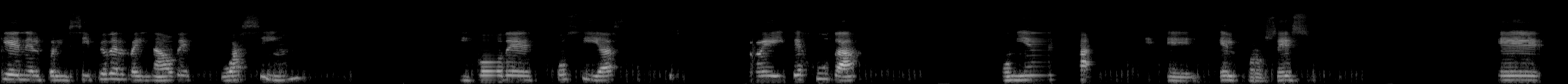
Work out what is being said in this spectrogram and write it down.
que en el principio del reinado de Joacín, hijo de Josías, rey de Judá, comienza eh, el proceso. Eh,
